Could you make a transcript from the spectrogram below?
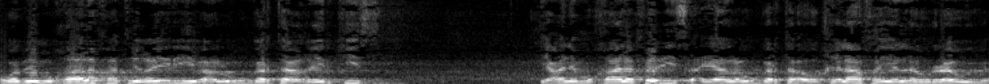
Wa bimukhaalafati hayrihi baa lagu gartaa hayrkiis yacni mukhaalafadiisa ayaa lagu gartaa oo khilaafaya lahu raawiga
